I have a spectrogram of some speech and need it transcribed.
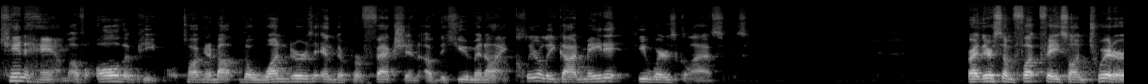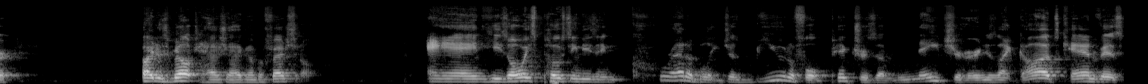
Ken Ham, of all the people, talking about the wonders and the perfection of the human eye. Clearly, God made it. He wears glasses. Right? There's some fuckface on Twitter. I just built hashtag unprofessional. And he's always posting these incredibly just beautiful pictures of nature. And he's like, God's canvas,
